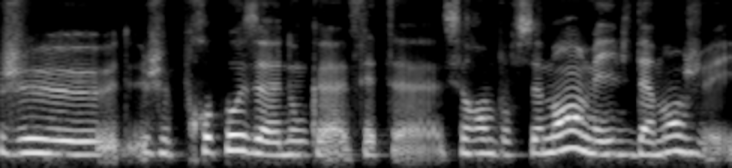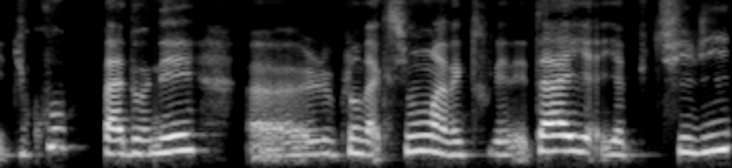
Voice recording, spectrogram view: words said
Je, je propose donc cette, ce remboursement, mais évidemment, je vais du coup pas donné euh, le plan d'action avec tous les détails, il y a plus de suivi.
